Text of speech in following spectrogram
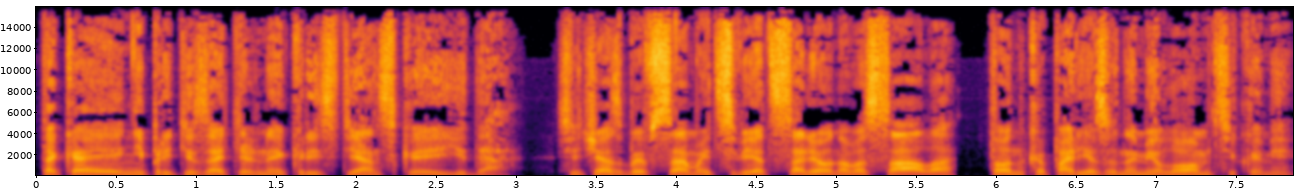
такая непритязательная крестьянская еда. Сейчас бы в самый цвет соленого сала, тонко порезанными ломтиками,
